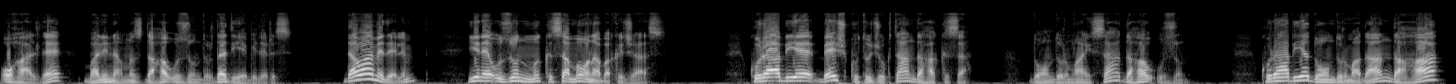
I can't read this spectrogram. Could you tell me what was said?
O halde balinamız daha uzundur da diyebiliriz. Devam edelim. Yine uzun mu kısa mı ona bakacağız. Kurabiye beş kutucuktan daha kısa. Dondurma ise daha uzun. Kurabiye dondurmadan daha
